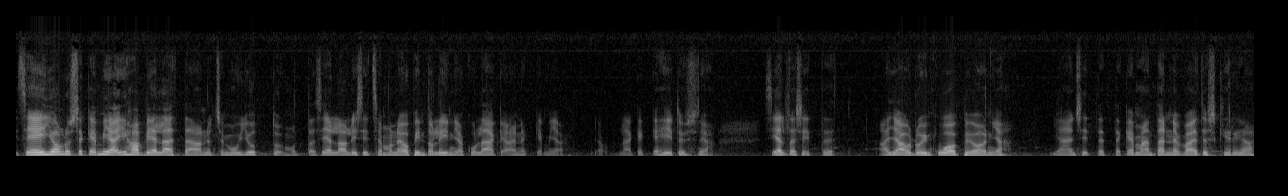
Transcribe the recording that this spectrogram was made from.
se ei ollut se kemia ihan vielä, että tämä on nyt se mun juttu, mutta siellä oli sitten semmoinen opintolinja kuin lääkeainekemia ja lääkekehitys. Ja sieltä sitten ajauduin Kuopioon ja jäin sitten tekemään tänne väitöskirjaa.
